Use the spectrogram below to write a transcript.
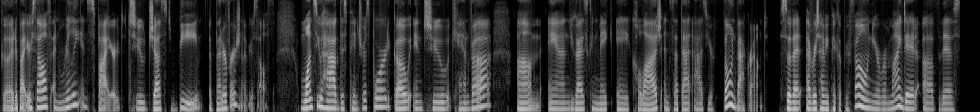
good about yourself, and really inspired to just be a better version of yourself. Once you have this Pinterest board, go into Canva um, and you guys can make a collage and set that as your phone background so that every time you pick up your phone, you're reminded of this,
